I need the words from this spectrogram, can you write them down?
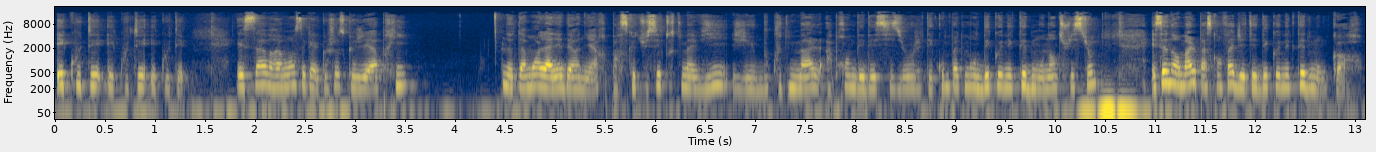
Écouter, écouter, écouter. Et ça, vraiment, c'est quelque chose que j'ai appris notamment l'année dernière, parce que tu sais, toute ma vie, j'ai eu beaucoup de mal à prendre des décisions, j'étais complètement déconnectée de mon intuition, et c'est normal parce qu'en fait, j'étais déconnectée de mon corps.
